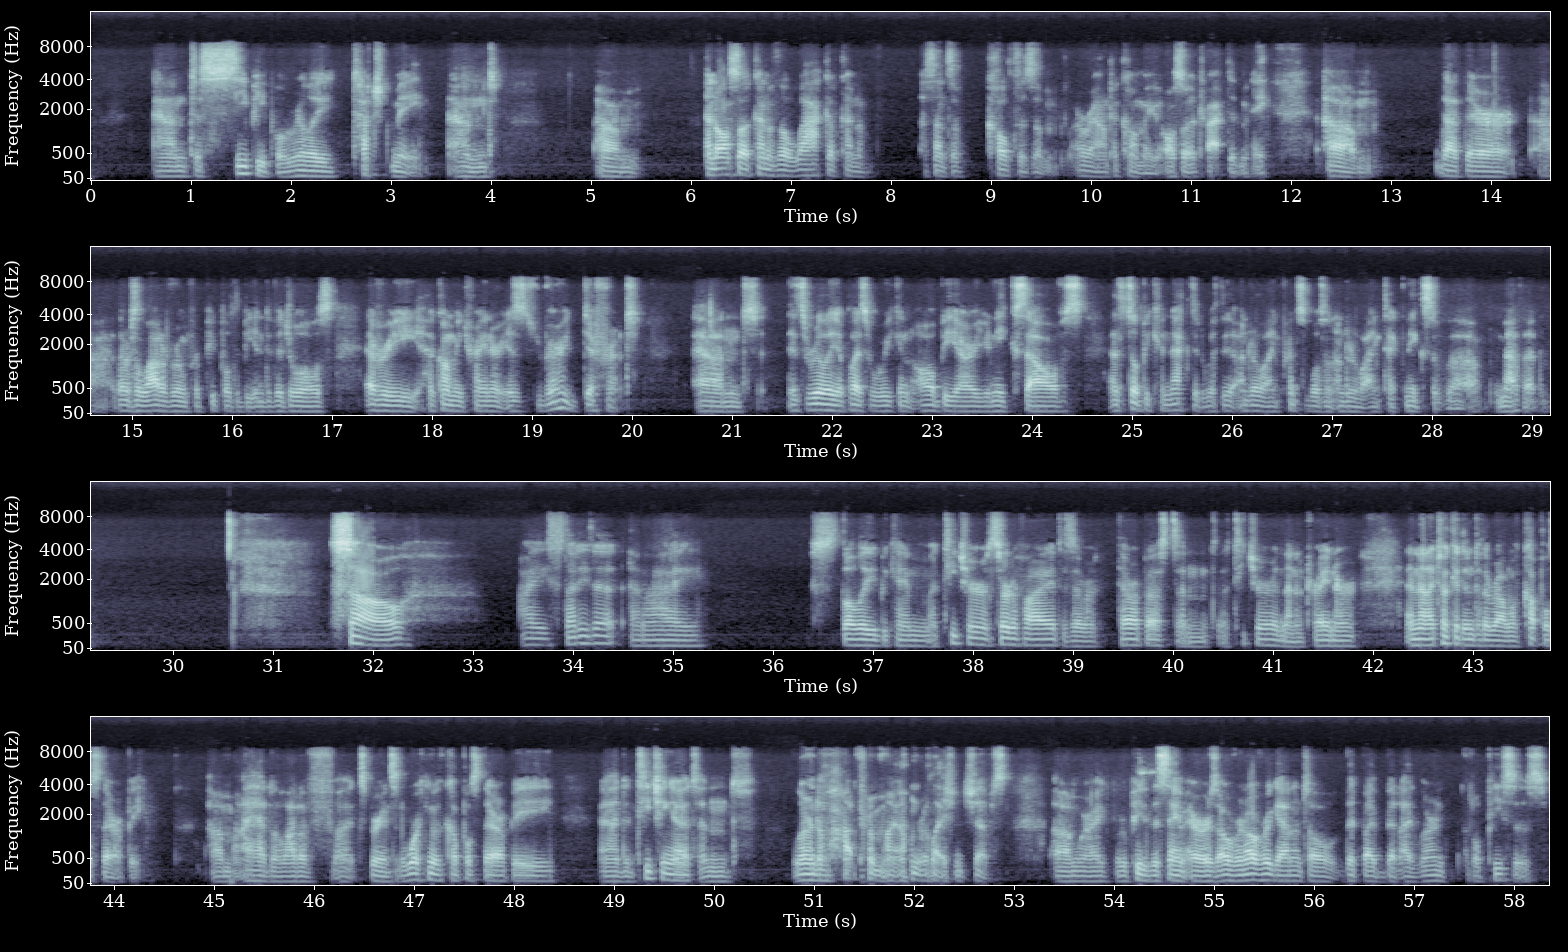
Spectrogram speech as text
and to see people really touched me and um, and also kind of the lack of kind of a sense of cultism around Hakomi also attracted me. Um, that there uh, there was a lot of room for people to be individuals. Every Hakomi trainer is very different, and it's really a place where we can all be our unique selves and still be connected with the underlying principles and underlying techniques of the method. So I studied it and I slowly became a teacher, certified as a therapist and a teacher, and then a trainer. And then I took it into the realm of couples therapy. Um, I had a lot of uh, experience in working with couples therapy and in teaching it, and learned a lot from my own relationships, um, where I repeated the same errors over and over again until bit by bit I learned little pieces.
